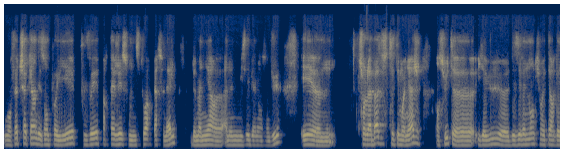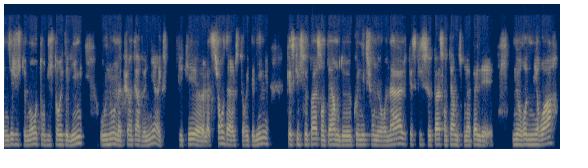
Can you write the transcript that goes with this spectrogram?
où en fait chacun des employés pouvait partager son histoire personnelle de manière anonymisée bien entendu. Et sur la base de ces témoignages, ensuite, il y a eu des événements qui ont été organisés justement autour du storytelling, où nous, on a pu intervenir, expliquer la science derrière le storytelling, qu'est-ce qu'il se passe en termes de connexion neuronale, qu'est-ce qui se passe en termes de ce qu'on appelle les neurones miroirs,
